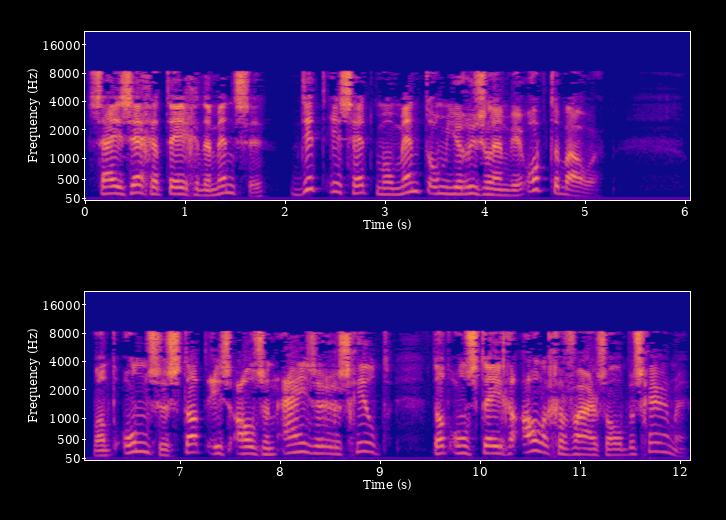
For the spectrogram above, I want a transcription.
Zij zeggen tegen de mensen, dit is het moment om Jeruzalem weer op te bouwen. Want onze stad is als een ijzeren schild dat ons tegen alle gevaar zal beschermen.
